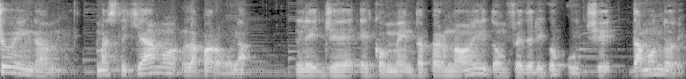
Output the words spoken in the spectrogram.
Chewing gum, mastichiamo la parola. Legge e commenta per noi Don Federico Pucci da Mondori.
